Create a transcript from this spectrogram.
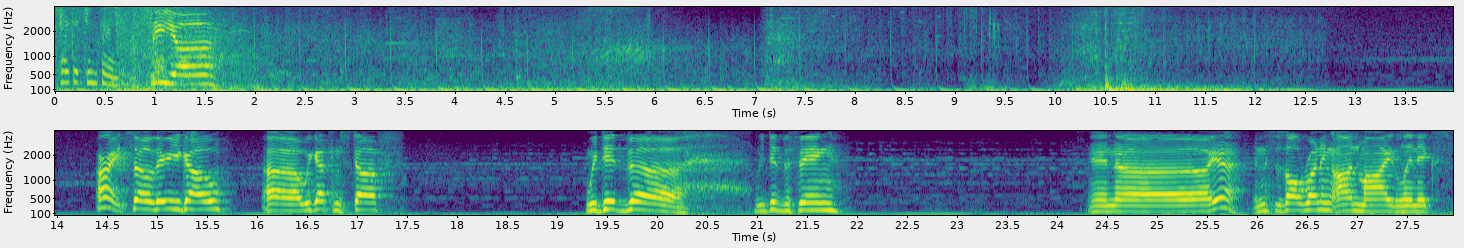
Target confirmed. See ya. All right, so there you go. Uh, we got some stuff. we did the we did the thing. And uh, yeah, and this is all running on my Linux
